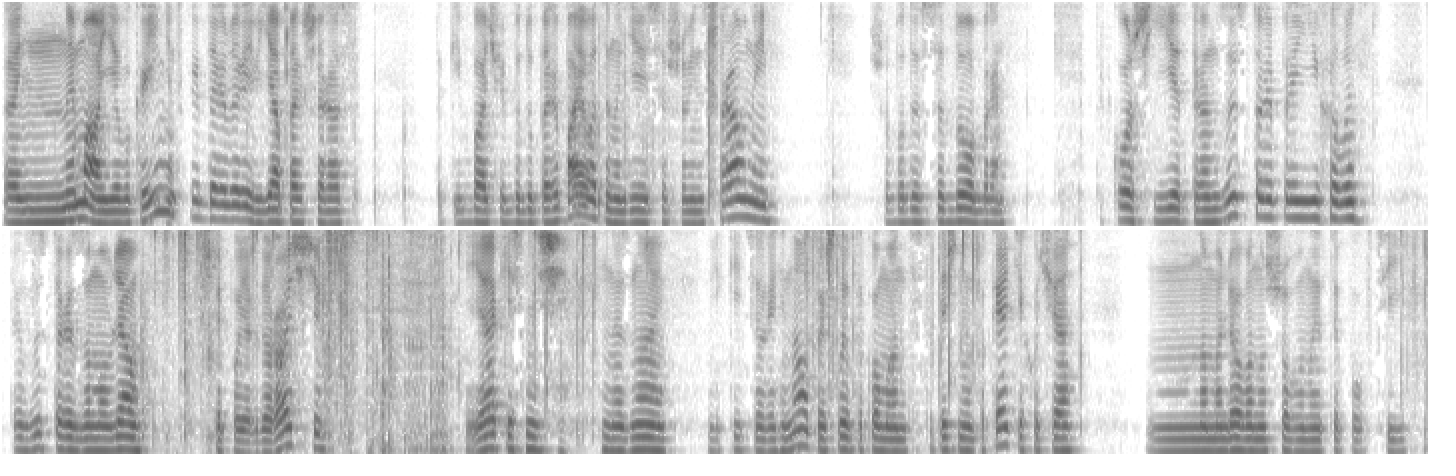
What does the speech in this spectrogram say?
Е, Немає в Україні таких драйверів. Я перший раз такий бачу і буду перепаювати. Надіюся, що він справний, що буде все добре. Також є транзистори, приїхали. Транзистори замовляв, типу, як дорожчі, якісніші. Не знаю, який це оригінал. Прийшли в такому антистатичному пакеті, хоча намальовано, що вони, типу, в цій в,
